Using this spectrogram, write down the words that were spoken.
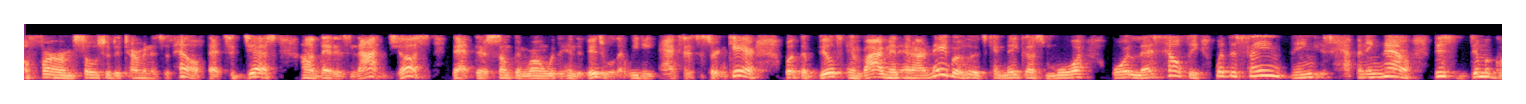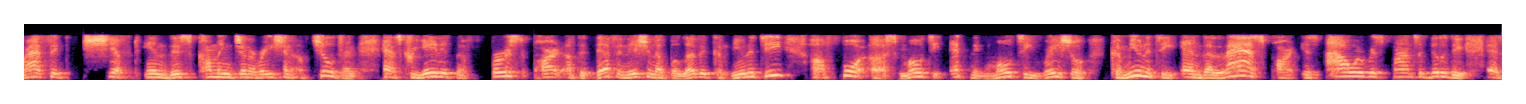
affirm social determinants of health that suggest uh, that it's not just that there's something wrong with the individual, that we need access to certain care, but the built environment in our neighborhoods can make us more or less healthy. Well, the same thing is happening now. This demographic shift in this coming generation of children has created the first part of the definition of beloved community uh, for us, multi ethnic, multiracial community. And the last part is our responsibility as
